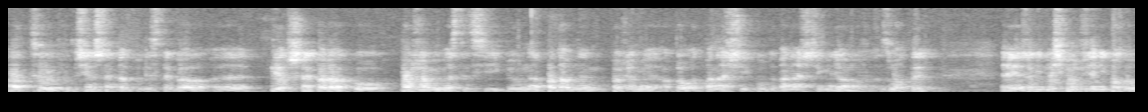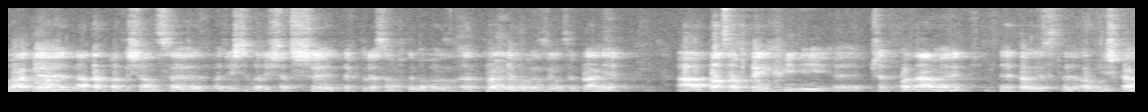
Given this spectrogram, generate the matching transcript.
od 2021 roku poziom inwestycji był na podobnym poziomie około 12,5-12 milionów złotych. Jeżeli byśmy wzięli pod uwagę lata 2020-2023, te, które są w tym aktualnie obowiązującym planie, a to, co w tej chwili e, przedkładamy, e, to jest e, obniżka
